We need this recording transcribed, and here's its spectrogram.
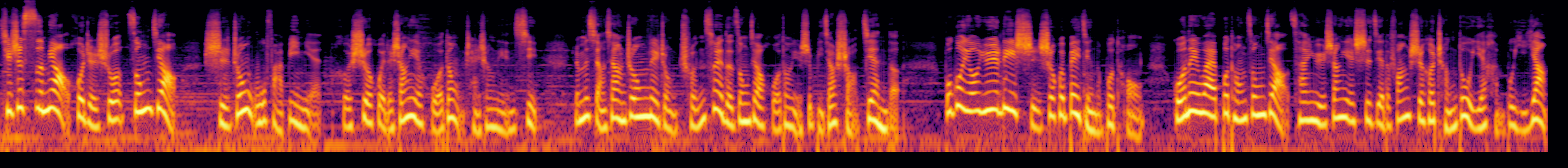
其实，寺庙或者说宗教。始终无法避免和社会的商业活动产生联系。人们想象中那种纯粹的宗教活动也是比较少见的。不过，由于历史社会背景的不同，国内外不同宗教参与商业世界的方式和程度也很不一样。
